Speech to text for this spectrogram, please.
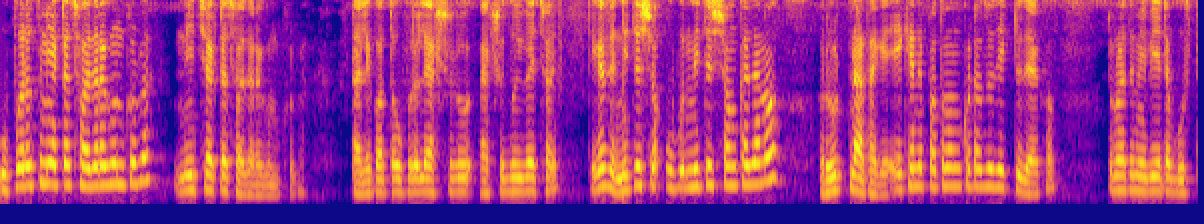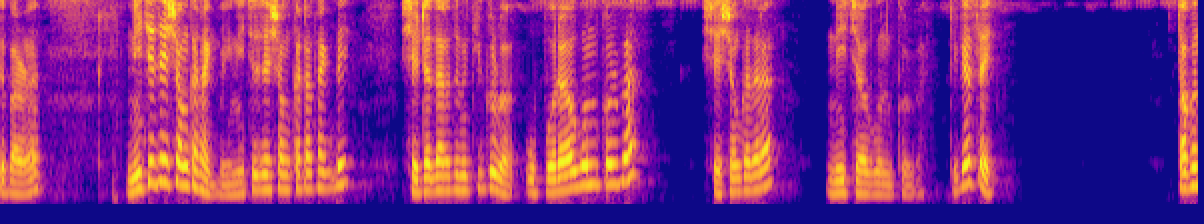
উপরে তুমি একটা ছয় দ্বারা গুণ করবা নিচে একটা ছয় দ্বারা গুণ করবা। তাহলে কত? উপরে হলে একশো একশো দুই বাই ছয়, ঠিক আছে? নিচের উপর নিচের সংখ্যা যেন রুট না থাকে। এখানে প্রথম অঙ্কটা যদি একটু দেখো, তোমরা তো মেবি এটা বুঝতে পারো না। নিচে যে সংখ্যা থাকবে, নিচে যে সংখ্যাটা থাকবে, সেটা দ্বারা তুমি কি করবা? উপরেও গুণ করবা সেই সংখ্যা দ্বারা নিচেও গুণ করবা, ঠিক আছে? তখন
